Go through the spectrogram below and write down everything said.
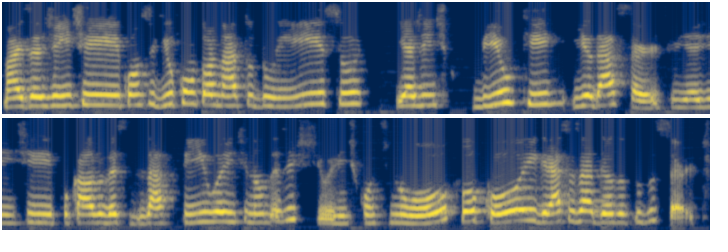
Mas a gente conseguiu contornar tudo isso e a gente viu que ia dar certo. E a gente, por causa desse desafio, a gente não desistiu. A gente continuou, focou e graças a Deus deu tudo certo.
